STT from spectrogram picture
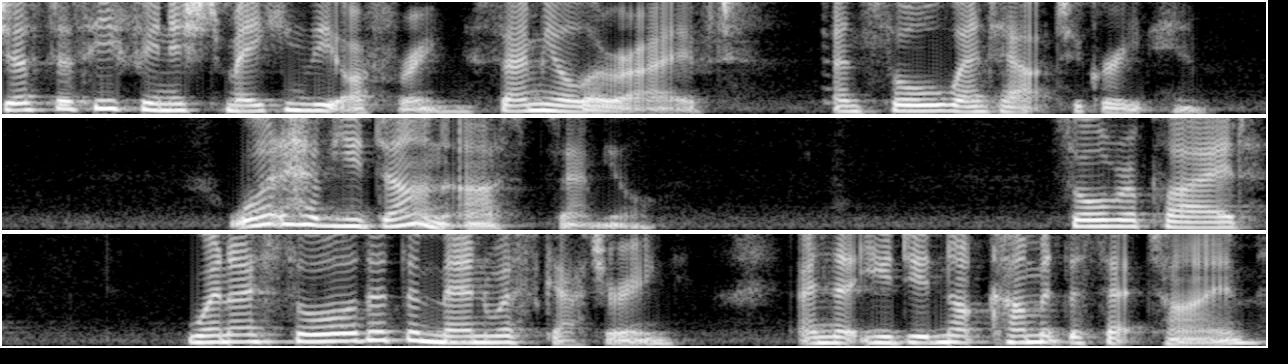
Just as he finished making the offering, Samuel arrived, and Saul went out to greet him. What have you done? asked Samuel. Saul replied, When I saw that the men were scattering, and that you did not come at the set time,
